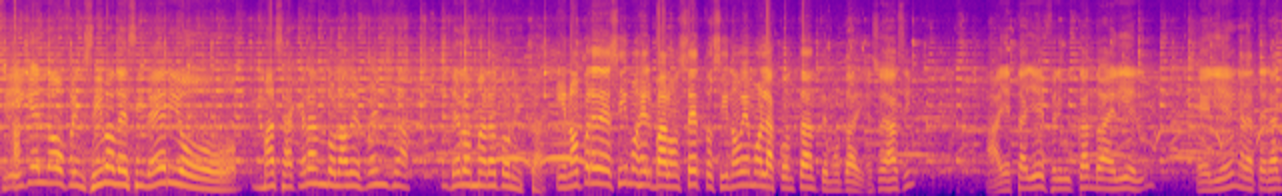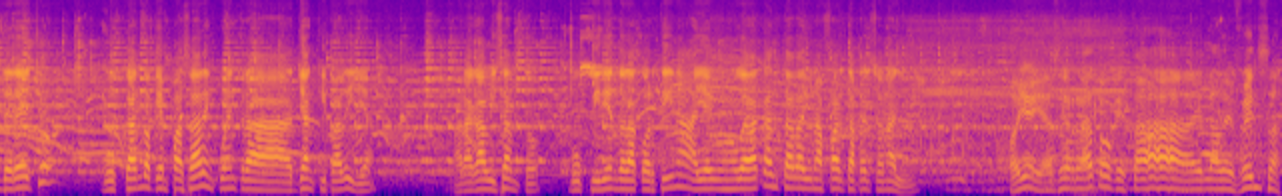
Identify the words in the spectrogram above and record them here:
Sigue en la ofensiva de Siderio, masacrando la defensa de los maratonistas. Y no predecimos el baloncesto si no vemos las constantes, Mutay. Eso es así. Ahí está Jeffrey buscando a Eliel. Eliel en el lateral derecho, buscando a quien pasar, encuentra a Yankee Padilla para Gaby Santos, pidiendo la cortina. Ahí hay una jugada cantada y una falta personal. Oye, y hace rato que está en la defensa,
